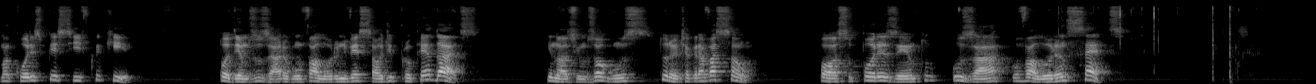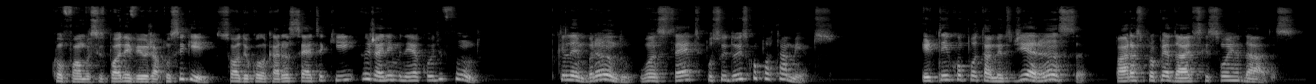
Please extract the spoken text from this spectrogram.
uma cor específica aqui. Podemos usar algum valor universal de propriedades. E nós vimos alguns durante a gravação. Posso, por exemplo, usar o valor unset. Conforme vocês podem ver, eu já consegui. Só de eu colocar unset aqui, eu já eliminei a cor de fundo. Porque lembrando, o unset possui dois comportamentos. Ele tem o comportamento de herança para as propriedades que são herdadas,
